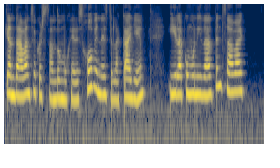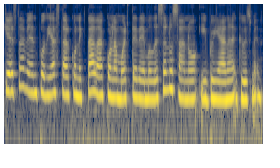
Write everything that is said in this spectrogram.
que andaban secuestrando mujeres jóvenes de la calle y la comunidad pensaba que esta ven podía estar conectada con la muerte de Melissa Lozano y Brianna Guzman.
